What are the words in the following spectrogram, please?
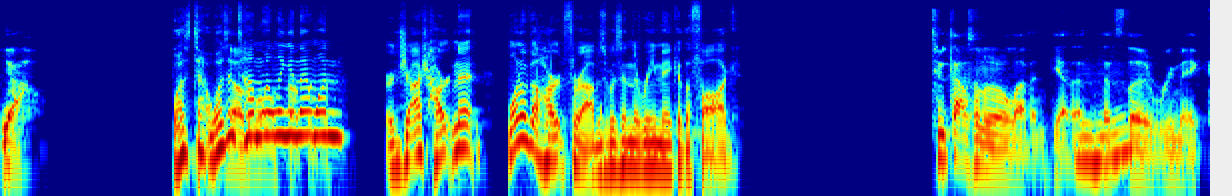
Yeah. Was Tom, wasn't No, Tom Welling in that one? Or Josh Hartnett? One of the heartthrobs was in the remake of The Fog. 2011. Yeah, that, that's Mhm. the remake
